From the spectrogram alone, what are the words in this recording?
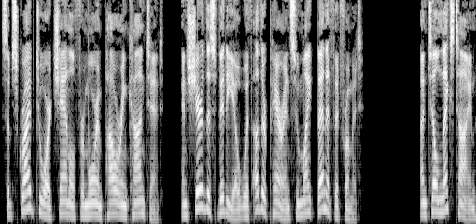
subscribe to our channel for more empowering content, and share this video with other parents who might benefit from it. Until next time,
